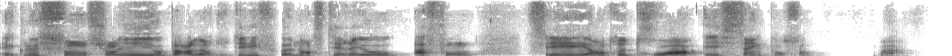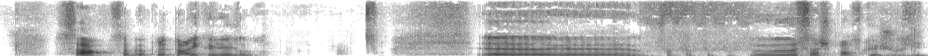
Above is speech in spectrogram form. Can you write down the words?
avec le son sur les haut-parleurs du téléphone en stéréo à fond, c'est entre 3 et 5%. Voilà. Ça, ça peut préparer que les autres. Euh, ça, je pense que je vous ai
